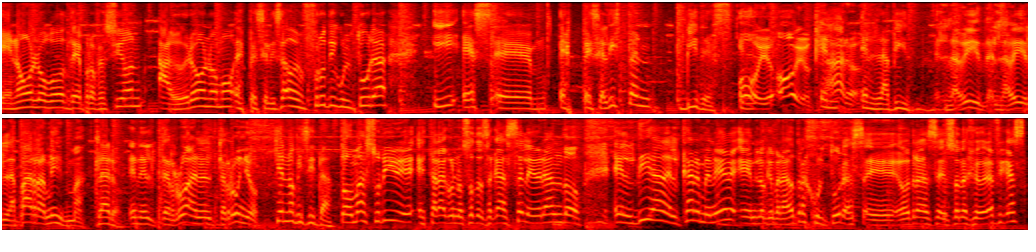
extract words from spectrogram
Enólogo de profesión, agrónomo, especializado en fruticultura y es eh, especialista en vides. en- Obvio, en, claro. en la vid. En la vid, en la vid, en la parra misma. Claro. En el terroir, en el terruño. ¿Quién nos visita? Tomás Uribe estará con nosotros acá celebrando el Día del Carmener en lo que para otras culturas, eh, otras eh, zonas geográficas,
